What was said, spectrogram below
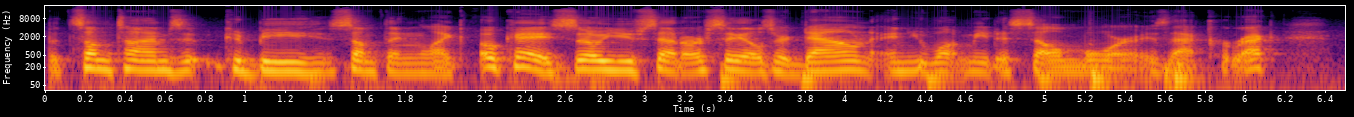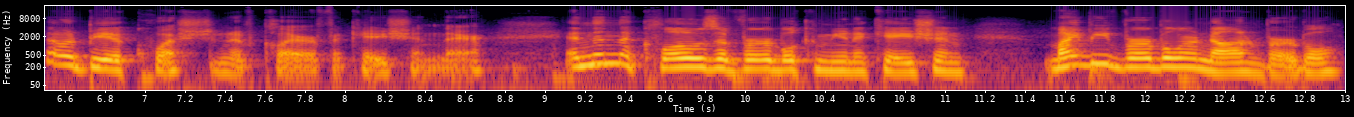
but sometimes it could be something like, okay, so you said our sales are down and you want me to sell more. Is that correct? That would be a question of clarification there. And then the close of verbal communication might be verbal or nonverbal,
